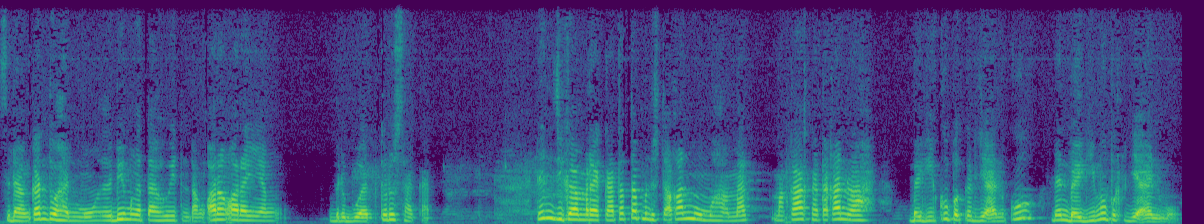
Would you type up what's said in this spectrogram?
Sedangkan Tuhanmu lebih mengetahui tentang orang-orang yang berbuat kerusakan. Dan jika mereka tetap mendustakanmu Muhammad, maka katakanlah, bagiku pekerjaanku dan bagimu pekerjaanmu.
